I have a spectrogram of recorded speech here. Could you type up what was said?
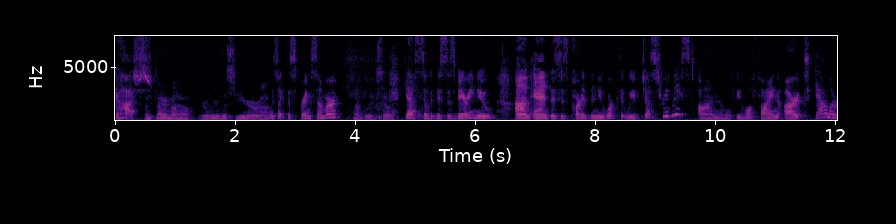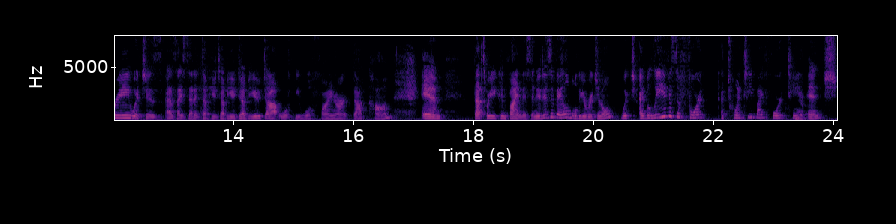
gosh. Sometime uh, earlier this year, It uh, was like the spring summer. I believe so. Yes, so this is very new, um, and this is part of the new work that we've just released on the Wolfy Wolf Fine Art Gallery, which is, as I said, at www.wolfywolffineart.com, and that's where you can find this. And it is available, the original, which I believe is a four, a twenty by fourteen Yep. inch.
